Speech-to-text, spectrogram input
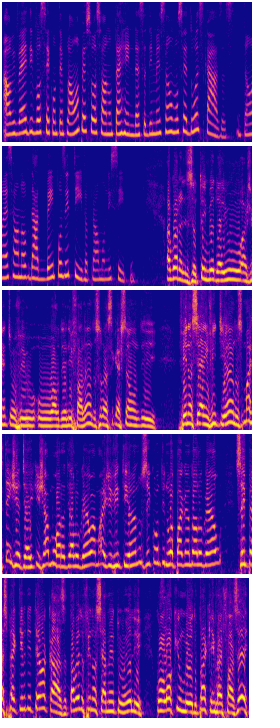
ao invés de você contemplar uma pessoa só num terreno dessa dimensão, vão ser duas casas. Então, essa é uma novidade bem positiva para o município. Agora, Eliseu, tem medo aí, o, a gente ouviu o Aldeni falando sobre essa questão de financiar em 20 anos, mas tem gente aí que já mora de aluguel há mais de 20 anos e continua pagando aluguel sem perspectiva de ter uma casa. Talvez o financiamento ele coloque um medo para quem vai fazer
